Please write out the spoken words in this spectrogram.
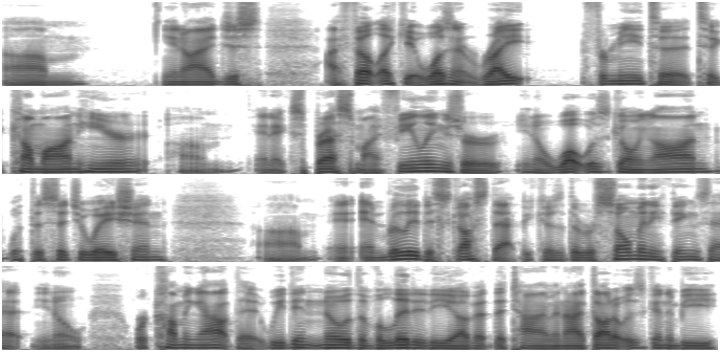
um, you know, I just I felt like it wasn't right for me to to come on here um, and express my feelings or you know what was going on with the situation um, and, and, really discuss that because there were so many things that you know were coming out that we didn't know the validity of at the time and i thought it was going to be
